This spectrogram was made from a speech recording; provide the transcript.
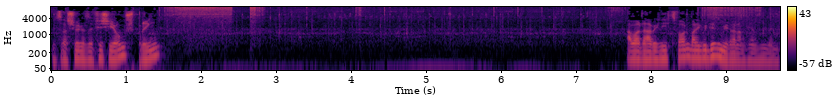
Ist was schön, dass die Fische hier rumspringen. Aber da habe ich nichts von, weil ich mit diesem hier am Kämpfen bin.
